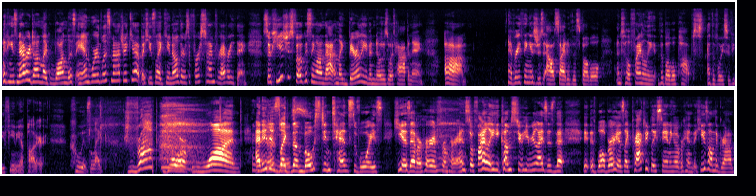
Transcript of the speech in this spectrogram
and he's never done like wandless and wordless magic yet, but he's like, you know, there's a first time for everything. So he's just focusing on that and like barely even knows what's happening. Um, everything is just outside of this bubble until finally the bubble pops at the voice of Euphemia Potter who is like, drop your wand. Thank and it is like the most intense voice he has ever heard from her. And so finally he comes to, he realizes that it, Walburga is like practically standing over him, that he's on the ground,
